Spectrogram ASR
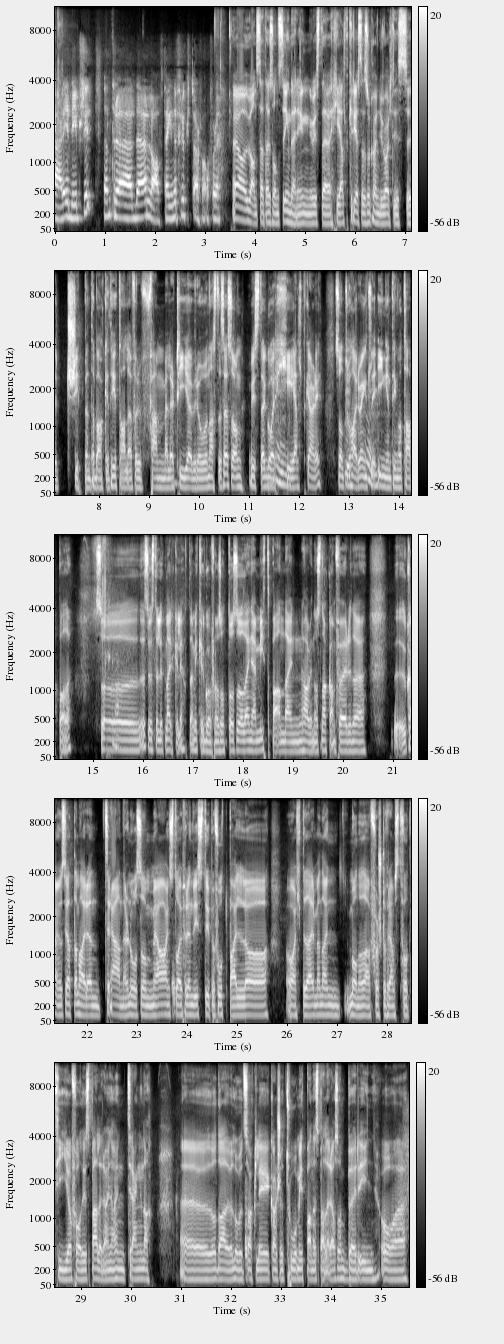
er det i deep shit. Den tror jeg Det er en lavthengende frukt i hvert fall for det. Ja, Uansett en sånn signering, hvis det er helt krise, så kan du alltids chippe den tilbake til Italia for fem eller ti euro neste sesong, hvis det går helt galt. Sånn at du har jo egentlig ingenting å tape på det. Så jeg syns det er litt merkelig at de ikke går for noe sånt. Også den her midtbanen den har vi nå snakka om før. Det, du kan jo si at de har en trener nå som ja, han står for en viss type fotball og, og alt det der, men han må nå da først og fremst få tid og få de spillerne han trenger. da. Uh, og Da er det vel hovedsakelig kanskje to midtbanespillere som bør inn, og,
